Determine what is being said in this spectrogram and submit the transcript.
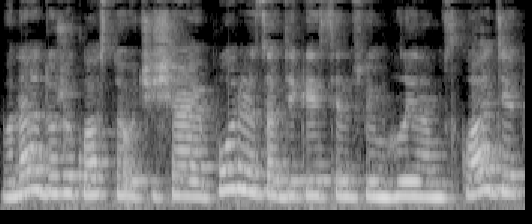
Вона дуже класно очищає пори завдяки цим своїм глинам в складі,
